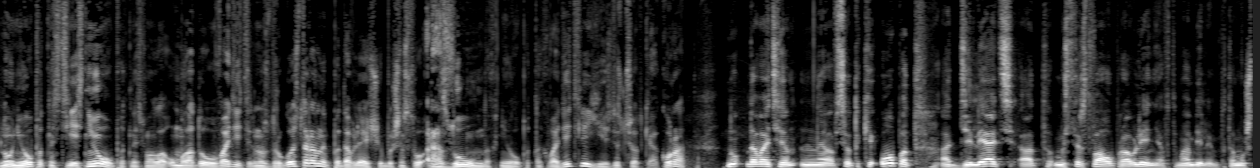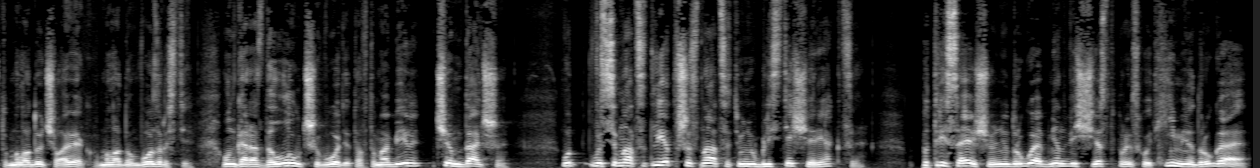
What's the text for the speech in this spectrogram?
ну, неопытность есть неопытность у молодого водителя, но, с другой стороны, подавляющее большинство разумных неопытных водителей ездят все таки аккуратно. Ну, давайте все таки опыт отделять от мастерства управления автомобилем, потому что молодой человек в молодом возрасте, он гораздо лучше водит автомобиль, чем дальше. Вот 18 лет, в 16 у него блестящая реакция – потрясающе, у него другой обмен веществ происходит, химия другая.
